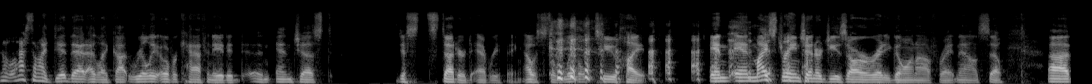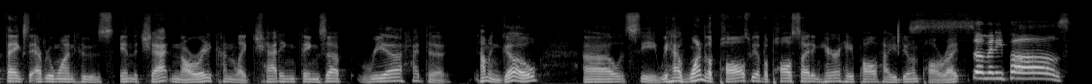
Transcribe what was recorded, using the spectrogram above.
The last time I did that, I like got really over caffeinated and, and just just stuttered everything. I was just a little too hyped, and and my strange energies are already going off right now. So. Uh, thanks to everyone who's in the chat and already kind of like chatting things up. Ria had to come and go. Uh, let's see. We have one of the Pauls. We have a Paul sighting here. Hey, Paul, how you doing? Paul, right? So many Pauls.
